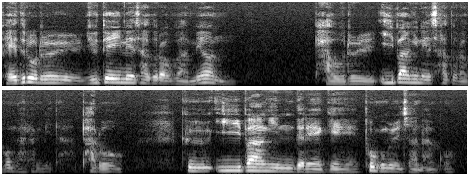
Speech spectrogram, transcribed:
베드로를 유대인의 사도라고 하면 바울을 이방인의 사도라고 말합니다. 바로 그 이방인들에게 복음을 전하고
